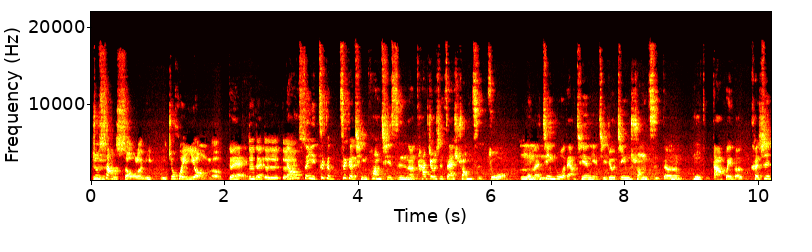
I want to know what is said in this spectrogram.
就上手了，你你就会用了。对对对对对对。然后，所以这个这个情况其实呢，它就是在双子座，我们进入两千年，其实就进入双子的木土大会合。可是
